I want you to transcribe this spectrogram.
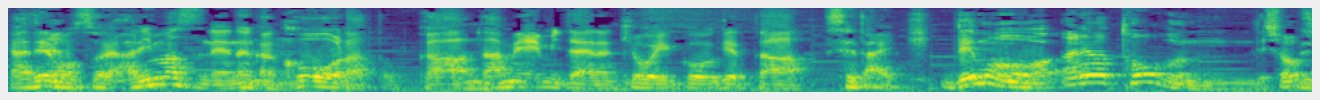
や、でもそれありますね。なんかコーラとか、ダメみたいな教育を受けた世代。でも、あれは糖分でしょ？で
